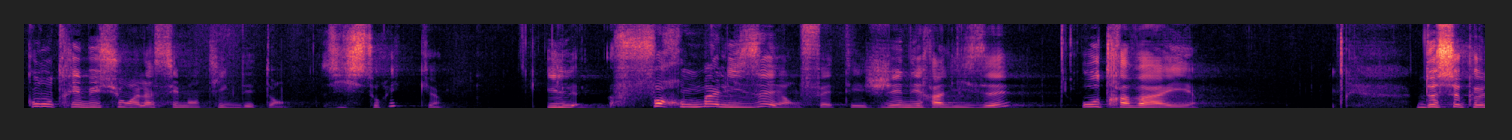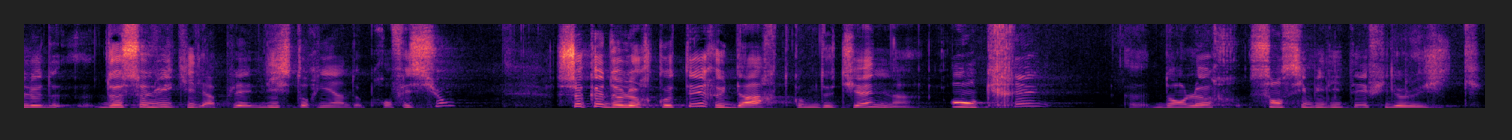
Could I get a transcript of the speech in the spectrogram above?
contribution à la sémantique des temps historiques, il formalisait en fait et généralisait au travail de, celui qu'il appelait l'historien de profession, ce que de leur côté Rudart comme de Tienne ancraient euh, dans leur sensibilité philologique.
